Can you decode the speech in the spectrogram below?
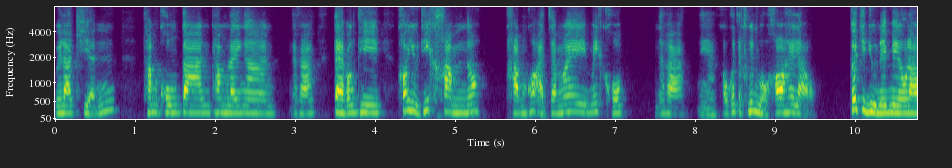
เวลาเขียนทำโครงการทำรายงานนะคะ แต่บางทีเขาอยู่ที่คำเนาะคำเขาอาจจะไม่ไม่ครบนะคะเนี่ยเขาก็จะขึ้นหัวข้อให้เรา ก็จะอยู่ในเมลเรา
